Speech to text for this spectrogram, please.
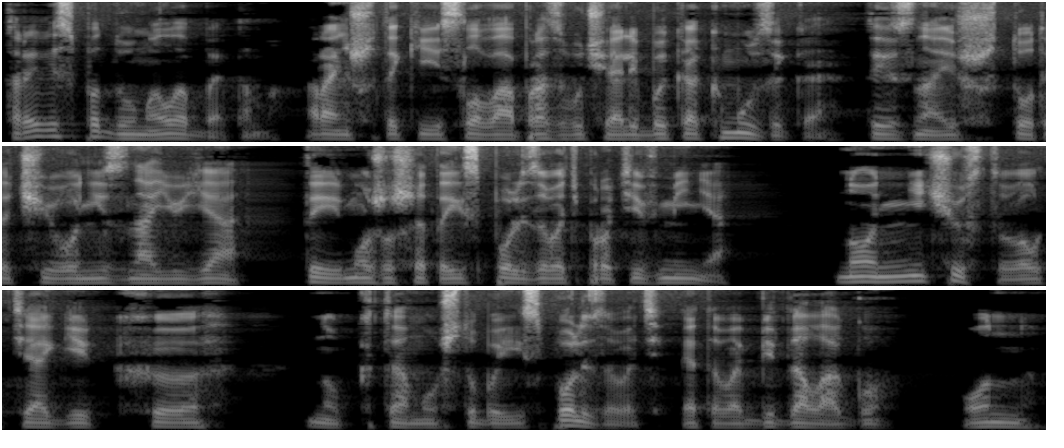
Трэвис подумал об этом. Раньше такие слова прозвучали бы как музыка. Ты знаешь что-то, чего не знаю я. Ты можешь это использовать против меня. Но он не чувствовал тяги к... ну, к тому, чтобы использовать этого бедолагу. Он...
